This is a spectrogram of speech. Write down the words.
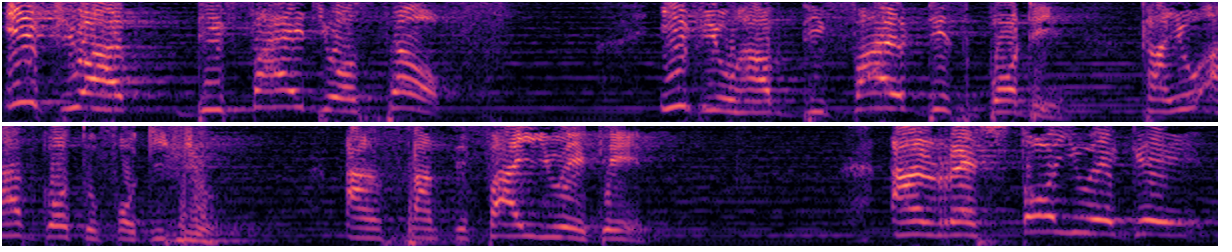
If you have defiled yourself, if you have defiled this body, can you ask God to forgive you and sanctify you again and restore you again?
